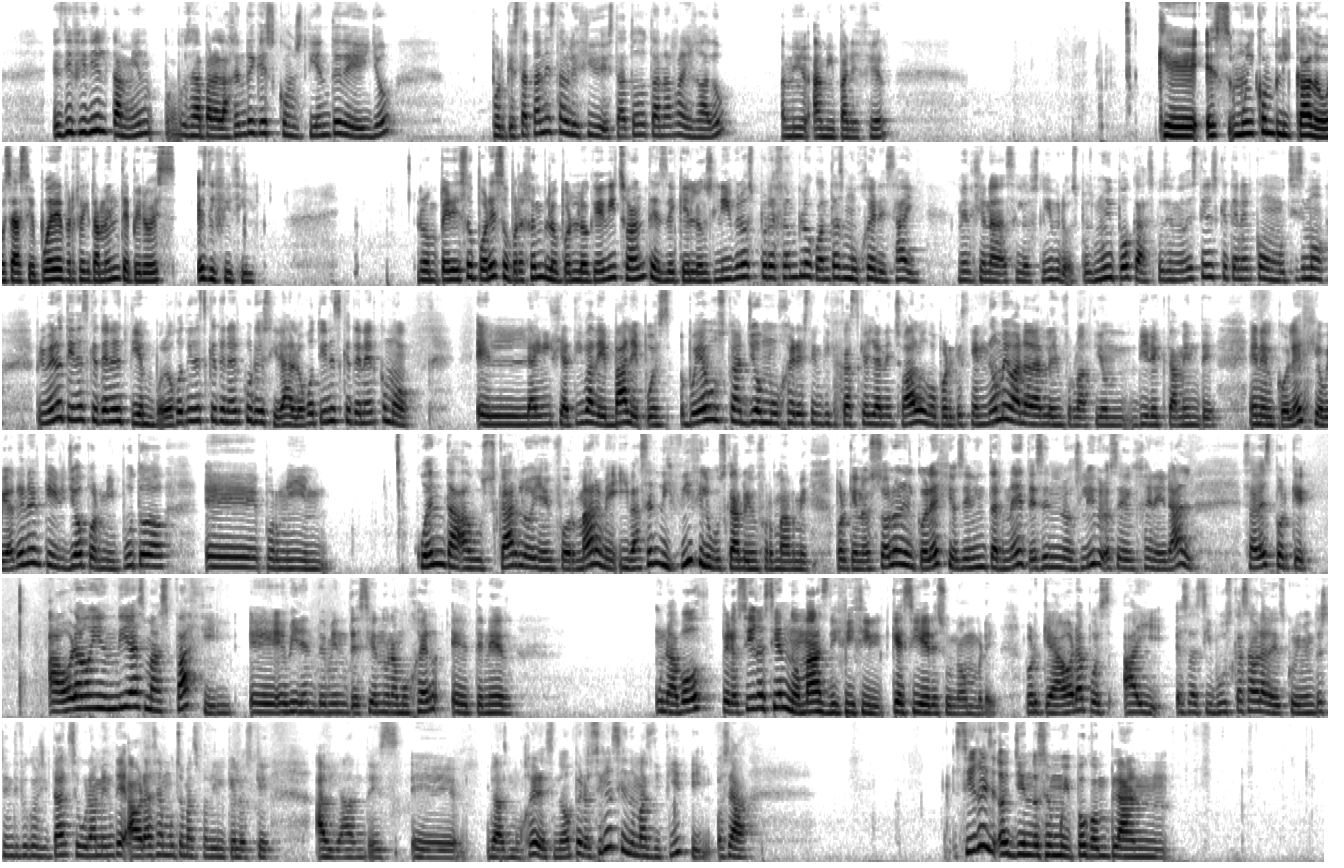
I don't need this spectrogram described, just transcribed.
es difícil también, o sea, para la gente que es consciente de ello, porque está tan establecido y está todo tan arraigado, a mi, a mi parecer, que es muy complicado, o sea, se puede perfectamente, pero es, es difícil. Romper eso por eso, por ejemplo, por lo que he dicho antes, de que los libros, por ejemplo, ¿cuántas mujeres hay mencionadas en los libros? Pues muy pocas, pues entonces tienes que tener como muchísimo, primero tienes que tener tiempo, luego tienes que tener curiosidad, luego tienes que tener como la iniciativa de, vale, pues voy a buscar yo mujeres científicas que hayan hecho algo, porque es que no me van a dar la información directamente en el colegio, voy a tener que ir yo por mi puto, eh, por mi cuenta a buscarlo y a informarme y va a ser difícil buscarlo e informarme porque no es solo en el colegio, es en internet, es en los libros en general, ¿sabes? Porque ahora hoy en día es más fácil, eh, evidentemente, siendo una mujer, eh, tener una voz, pero sigue siendo más difícil que si eres un hombre, porque ahora pues hay, o sea, si buscas ahora descubrimientos científicos y tal, seguramente ahora sea mucho más fácil que los que había antes eh, de las mujeres, ¿no? Pero sigue siendo más difícil, o sea, sigue oyéndose muy poco en plan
